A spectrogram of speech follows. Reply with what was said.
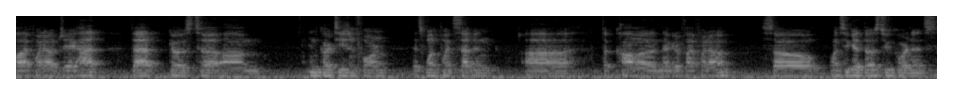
5.0 j hat. That goes to, um, in Cartesian form, it's 1.7 uh, comma negative 5.0. So once you get those two coordinates,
